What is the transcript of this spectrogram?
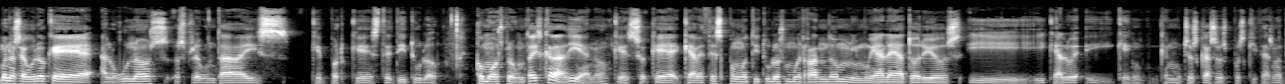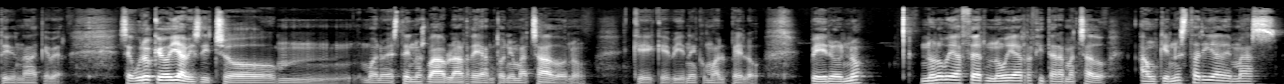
Bueno, seguro que algunos os preguntabais que por qué este título. Como os preguntáis cada día, ¿no? Que, que, a veces pongo títulos muy random y muy aleatorios y, que, que, en, muchos casos pues quizás no tienen nada que ver. Seguro que hoy habéis dicho, mm, bueno, este nos va a hablar de Antonio Machado, ¿no? Que, que viene como al pelo. Pero no, no lo voy a hacer, no voy a recitar a Machado, aunque no estaría de más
